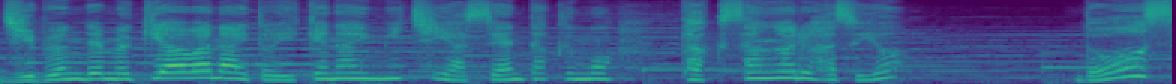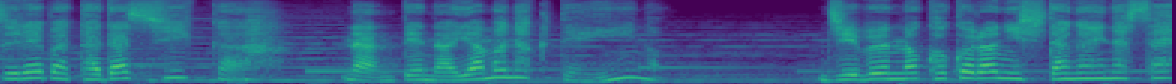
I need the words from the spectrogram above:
自分で向き合わないといけない道や選択もたくさんあるはずよ。どうすれば正しいかなんて悩まなくていいの。自分の心に従いなさい。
